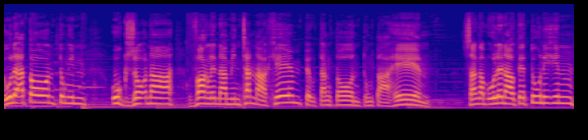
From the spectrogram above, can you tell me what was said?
dule aton tungin ukzo na wangle na min than na khem pe tang ton tung ta hen. Sangam ule naw te tu ni in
